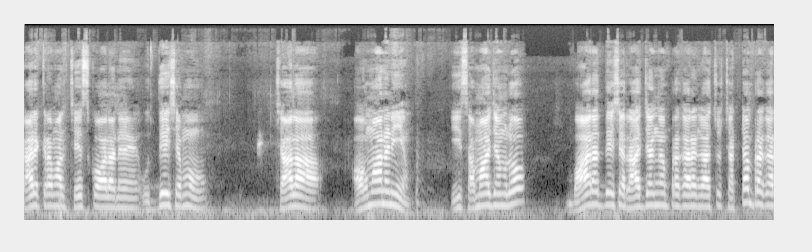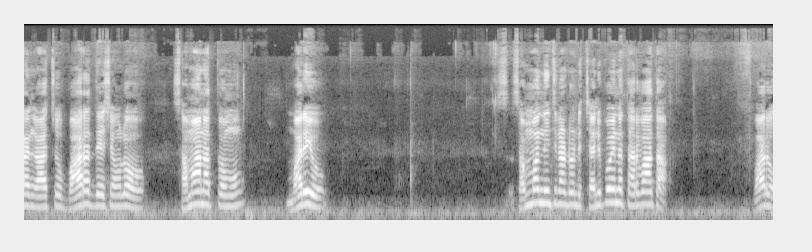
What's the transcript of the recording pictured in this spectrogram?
కార్యక్రమాలు చేసుకోవాలనే ఉద్దేశము చాలా అవమాననీయం ఈ సమాజంలో. భారతదేశ రాజ్యాంగం ప్రకారం కావచ్చు చట్టం ప్రకారం కావచ్చు భారతదేశంలో సమానత్వము మరియు సంబంధించినటువంటి చనిపోయిన తర్వాత వారు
